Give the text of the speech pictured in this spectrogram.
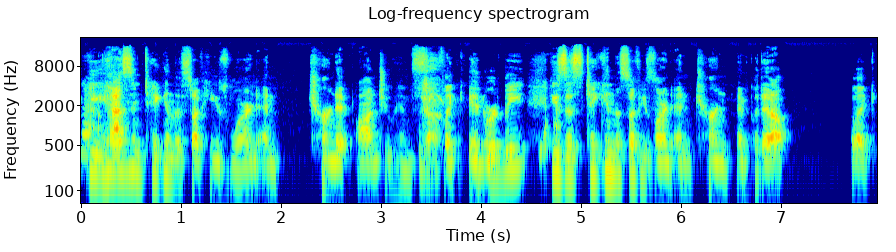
No. He hasn't taken the stuff he's learned and turned it onto himself. Like inwardly, Yeah. he's just taking the stuff he's learned and turned and put it out like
